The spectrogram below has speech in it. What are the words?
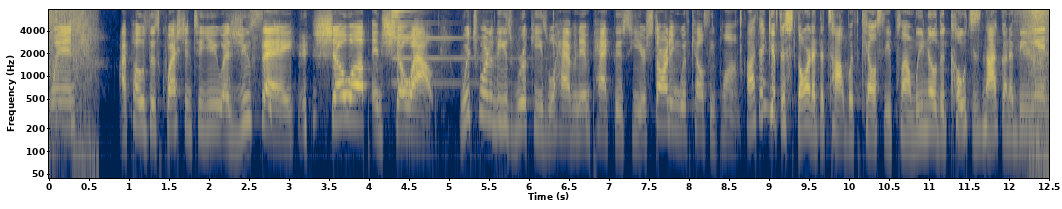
When I pose this question to you as you say, show up and show out. Which one of these rookies will have an impact this year, starting with Kelsey Plum? I think you have to start at the top with Kelsey Plum. We know the coach is not going to be in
